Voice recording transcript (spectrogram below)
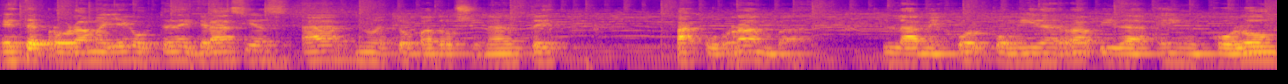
Este programa llega a ustedes gracias a nuestro patrocinante Pacurramba, la mejor comida rápida en Colón.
